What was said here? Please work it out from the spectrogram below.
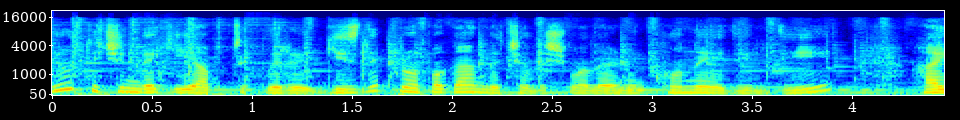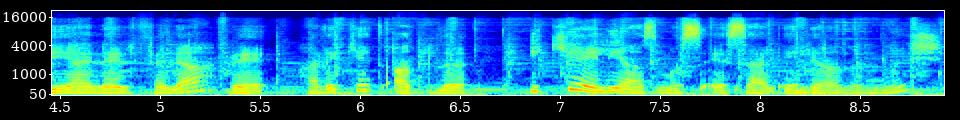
yurt içindeki yaptıkları gizli propaganda çalışmalarının konu edildiği Hayyal el Felah ve Hareket adlı iki el yazması eser ele alınmış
